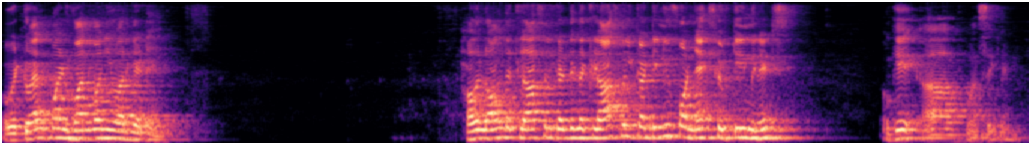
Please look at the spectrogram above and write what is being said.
Okay, 12.11 you are getting. How long the class will continue? The class will continue for next 15 minutes. Okay, uh, one second.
